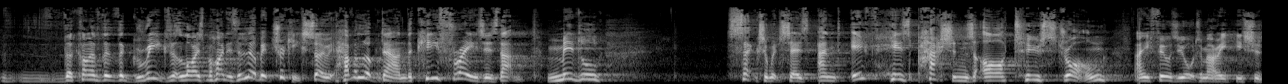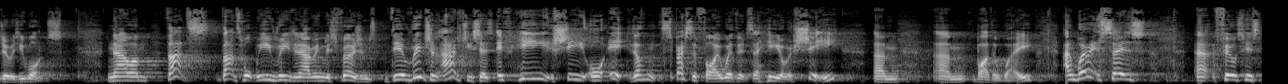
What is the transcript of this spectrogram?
the kind of the, the Greek that lies behind it is a little bit tricky. So have a look down. The key phrase is that middle section which says, and if his passions are too strong and he feels he ought to marry, he should do as he wants. Now, um, that's, that's what we read in our English versions. The original actually says if he, she, or it. It doesn't specify whether it's a he or a she, um, um, by the way. And where it says uh, feels his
